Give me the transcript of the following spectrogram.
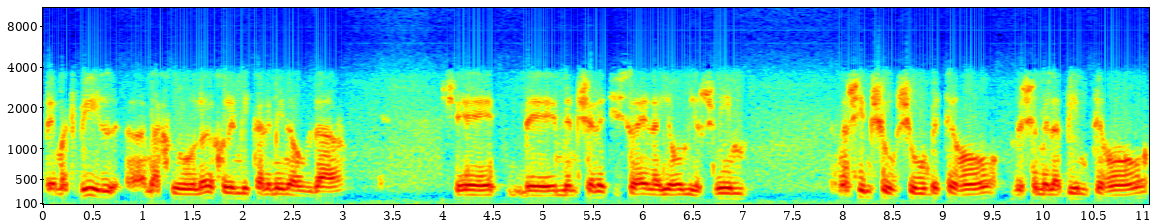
במקביל אנחנו לא יכולים להתעלם מן העובדה שבממשלת ישראל היום יושבים אנשים שהורשעו בטרור ושמלבים טרור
